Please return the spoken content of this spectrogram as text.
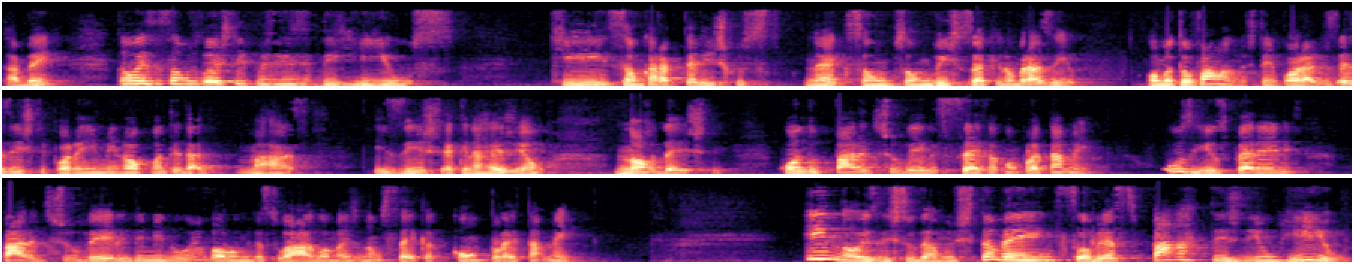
tá bem? Então, esses são os dois tipos de, de rios que são característicos, né, que são, são vistos aqui no Brasil. Como eu estou falando, os temporários existem, porém em menor quantidade, mas existe aqui na região Nordeste. Quando para de chover, ele seca completamente. Os rios perenes, para de chover, ele diminui o volume da sua água, mas não seca completamente. E nós estudamos também sobre as partes de um rio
